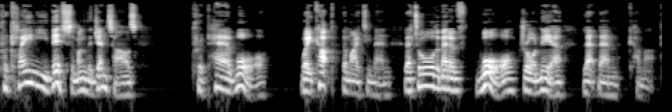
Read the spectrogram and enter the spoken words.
Proclaim ye this among the Gentiles prepare war. Wake up, the mighty men. Let all the men of war draw near. Let them come up.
